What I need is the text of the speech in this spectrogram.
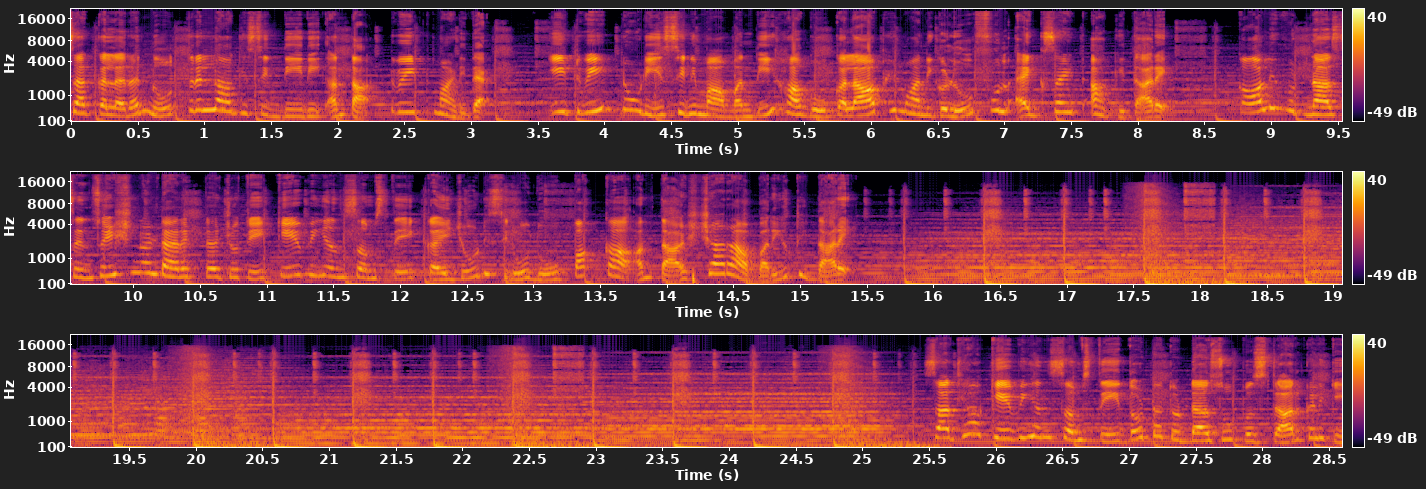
ಸಕಲರನ್ನು ಥ್ರಿಲ್ ಆಗಿಸಿದ್ದೀರಿ ಅಂತ ಟ್ವೀಟ್ ಮಾಡಿದೆ. ಈ ಟ್ವೀಟ್ ನೋಡಿ ಸಿನಿಮಾ ಮಂದಿ ಹಾಗೂ ಕಲಾಭಿಮಾನಿಗಳು ಫುಲ್ ಎಕ್ಸೈಟ್ ಆಗಿದ್ದಾರೆ. ಕಾಲಿವುಡ್ನ ಸೆನ್ಸೇಷನಲ್ ಡೈರೆಕ್ಟರ್ ಜೊತೆ ಕೆವಿಎನ್ ಸಂಸ್ಥೆ ಕೈಜೋಡಿಸಿರುವುದು ಪಕ್ಕಾ ಅಂತ ಶರ ಬರೆಯುತ್ತಿದ್ದಾರೆ. ಸದ್ಯ ಕೆವಿಎನ್ ಸಂಸ್ಥೆ ದೊಡ್ಡ ದೊಡ್ಡ ಸೂಪರ್ ಸ್ಟಾರ್ಗಳಿಗೆ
